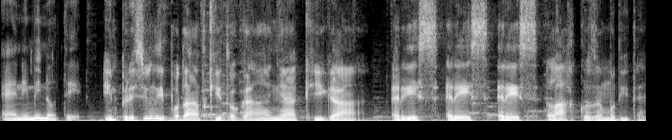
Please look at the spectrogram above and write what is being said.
eni minuti. Impresivni podatki dogajanja, ki ga res, res, res lahko zamudite.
